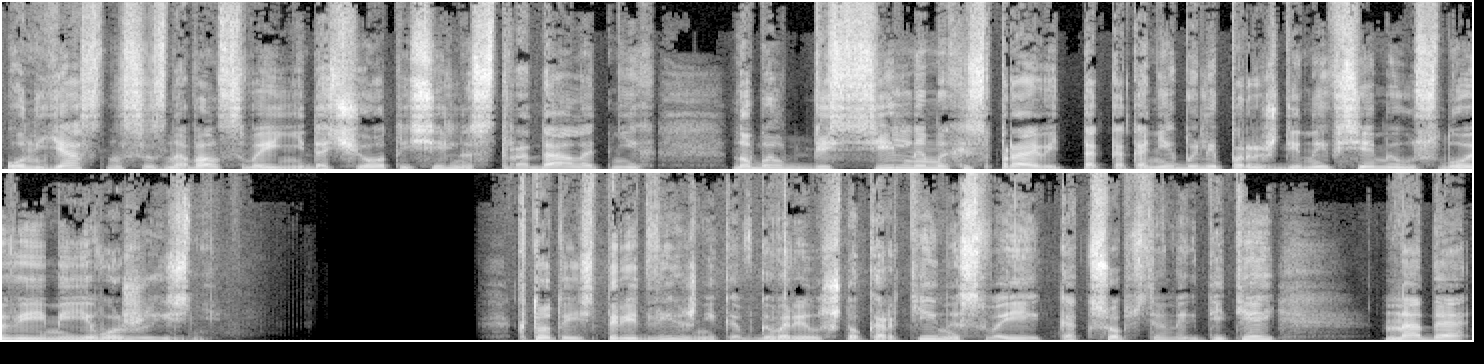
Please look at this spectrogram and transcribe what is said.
Он ясно сознавал свои недочеты, сильно страдал от них, но был бессильным их исправить, так как они были порождены всеми условиями его жизни. Кто-то из передвижников говорил, что картины свои, как собственных детей, надо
